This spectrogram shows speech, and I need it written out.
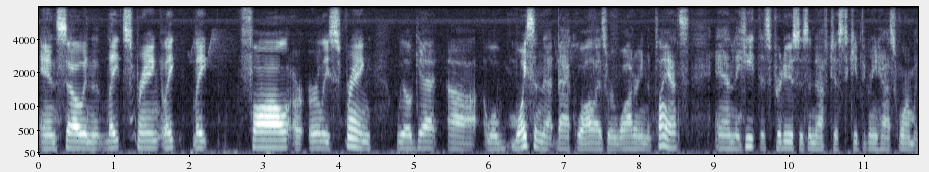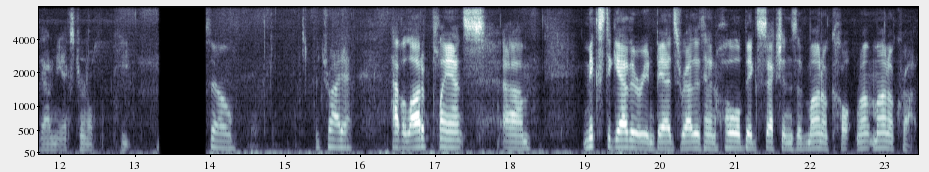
And so in the late spring, late late fall or early spring, we'll get uh, we'll moisten that back wall as we're watering the plants, and the heat that's produced is enough just to keep the greenhouse warm without any external heat. So we try to have a lot of plants um, mixed together in beds rather than whole big sections of monocrop.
